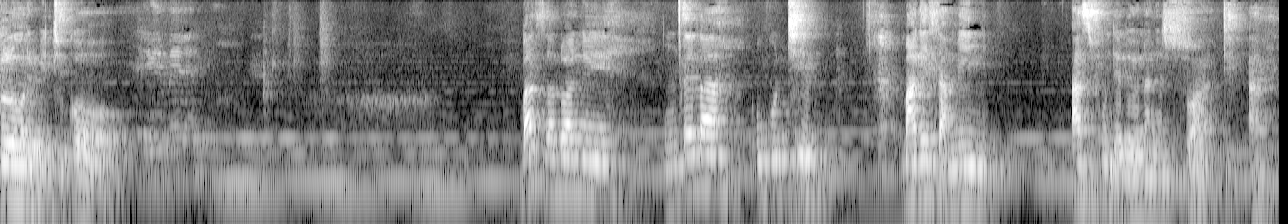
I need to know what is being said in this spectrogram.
Glory be to God. Bazalwane ngicela ukuthi make Dlamini asifundele yona ngesiswati amen Amen.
